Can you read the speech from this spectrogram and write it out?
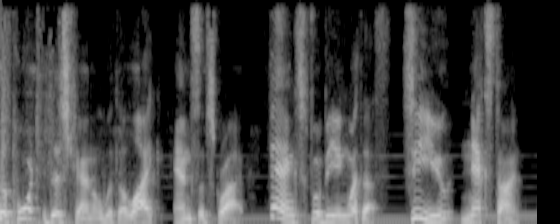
Support this channel with a like and subscribe. Thanks for being with us. See you next time.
